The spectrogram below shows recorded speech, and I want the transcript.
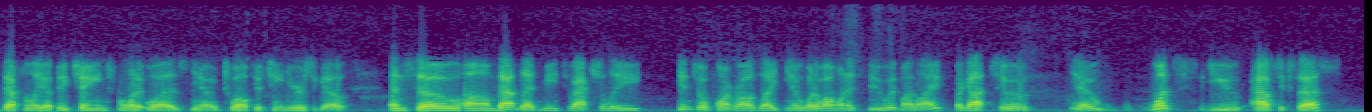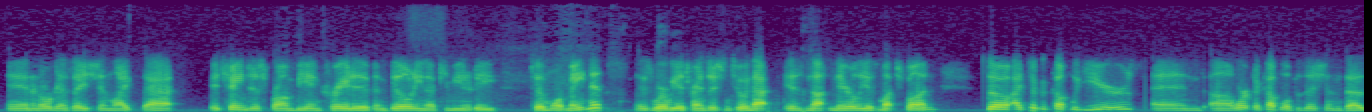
definitely a big change from what it was, you know, 12, 15 years ago. And so um, that led me to actually getting to a point where I was like, you know, what do I want to do with my life? I got to, you know, once you have success in an organization like that, it changes from being creative and building a community to more maintenance is where we had transitioned to, and that is not nearly as much fun so I took a couple of years and uh, worked a couple of positions as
